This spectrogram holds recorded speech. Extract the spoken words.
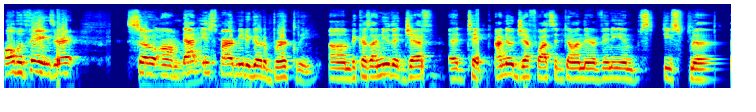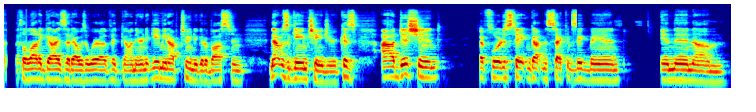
all the things, right? So um, that inspired me to go to Berklee um, because I knew that Jeff had take. I know Jeff Watts had gone there, Vinnie and Steve Smith, a lot of guys that I was aware of had gone there, and it gave me an opportunity to go to Boston. And that was a game changer because I auditioned at Florida State and got in the second big band, and then um,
